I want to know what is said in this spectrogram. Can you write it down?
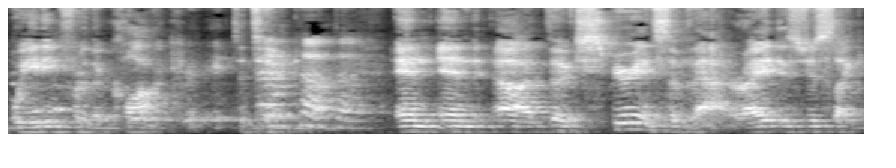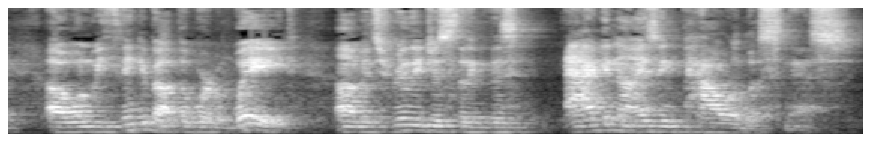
waiting for the clock to tick. And and uh, the experience of that, right, is just like uh, when we think about the word wait, um, it's really just like this agonizing powerlessness.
